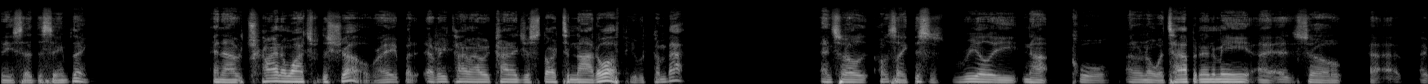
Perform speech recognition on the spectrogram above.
and he said the same thing. And I was trying to watch the show, right? But every time I would kind of just start to nod off, he would come back. And so I was like, this is really not cool. I don't know what's happening to me. I, so I,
